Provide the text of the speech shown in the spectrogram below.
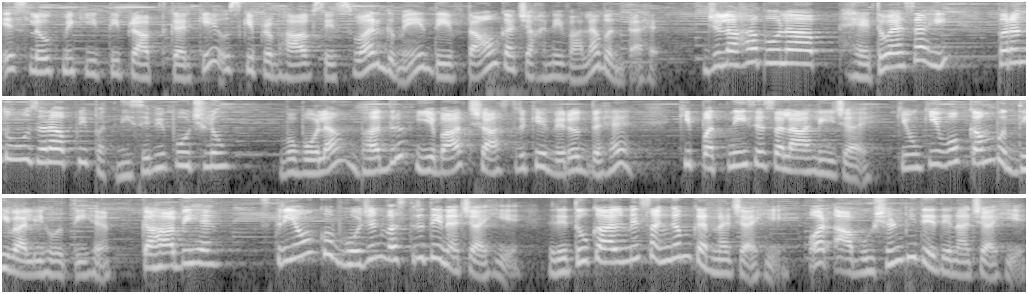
इस लोक में कीर्ति प्राप्त करके उसके प्रभाव से स्वर्ग में देवताओं का चाहने वाला बनता है। जुलाहा बोला, है तो ऐसा ही, परंतु वो जरा अपनी पत्नी से भी पूछ लूँ। वो बोला, भद्र, ये बात शास्त्र के विरुद्ध है कि पत्नी से सलाह ली जाए, क्योंकि वो कम बुद्धि वाली होती है। कहा भी है, स्त्रियों को भोजन वस्त्र देना चाहिए ऋतु काल में संगम करना चाहिए और आभूषण भी दे देना चाहिए,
